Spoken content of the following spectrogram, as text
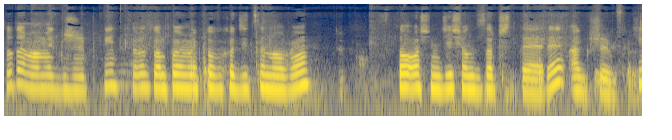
Tutaj mamy grzybki. Teraz wam powiem jak to wychodzi cenowo. 180 za 4, a grzybki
